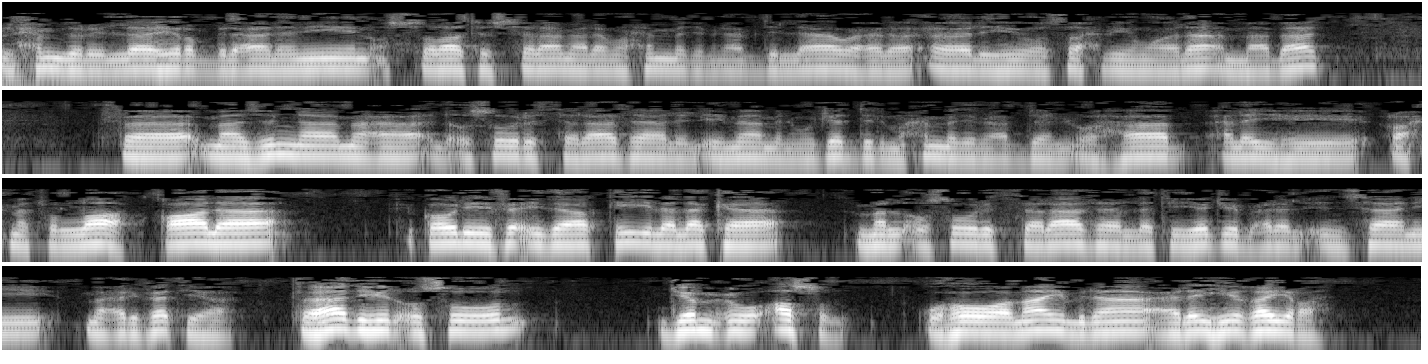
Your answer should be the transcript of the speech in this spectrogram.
الحمد لله رب العالمين والصلاة والسلام على محمد بن عبد الله وعلى آله وصحبه ولا أما بعد. فما زلنا مع الأصول الثلاثة للإمام المجدد محمد بن عبد الوهاب عليه رحمة الله. قال في قوله فإذا قيل لك ما الأصول الثلاثة التي يجب على الإنسان معرفتها. فهذه الأصول جمع أصل وهو ما يبنى عليه غيره.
